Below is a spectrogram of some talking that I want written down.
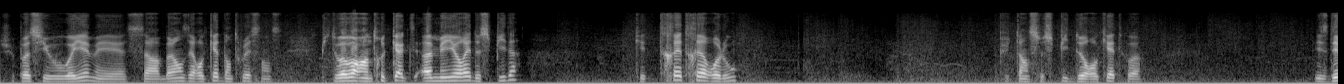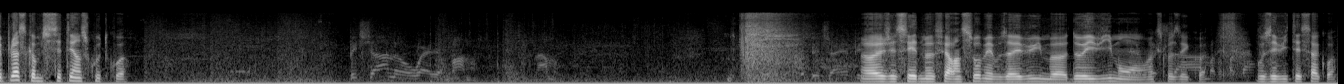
Je sais pas si vous voyez, mais ça balance des roquettes dans tous les sens. Puis tu vas avoir un truc amélioré de speed qui est très très relou. Putain, ce speed de roquette quoi. Il se déplace comme si c'était un scout quoi. J'ai essayé de me faire un saut, mais vous avez vu, il me... deux heavy m'ont explosé, quoi. Vous évitez ça, quoi.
